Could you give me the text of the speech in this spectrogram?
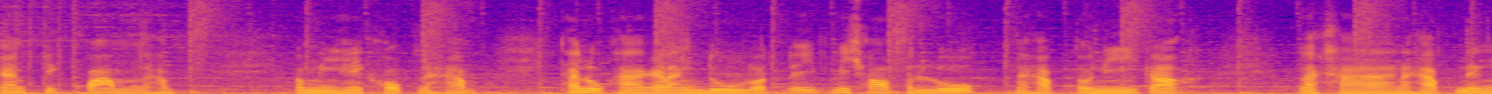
การพลิกคว่ำนะครับก็มีให้ครบนะครับ ถ้าลูกค้ากำลังดูรถไม่ชอบซันรูฟนะครับตัวนี้ก็ราคานะครับ1 4 2 9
